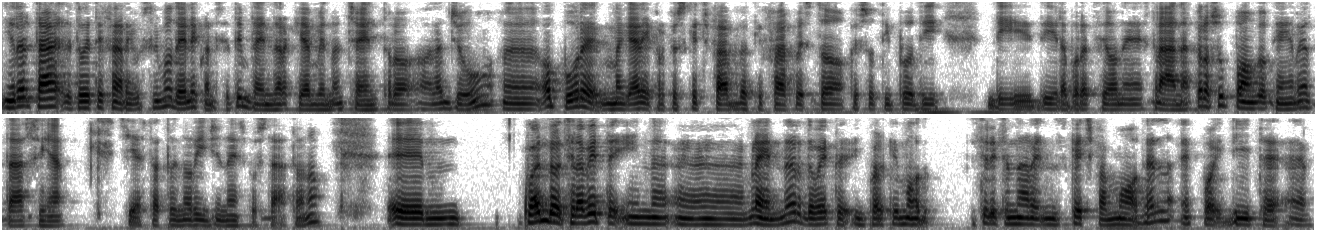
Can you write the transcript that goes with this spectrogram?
in realtà dovete fare i vostri modelli quando siete in Blender che abbiano il centro eh, laggiù, eh, oppure magari proprio Sketchfab che fa questo, questo tipo di, di, di, elaborazione strana, però suppongo che in realtà sia, sia stato in origine spostato. No? Ehm, quando ce l'avete in uh, Blender dovete in qualche modo selezionare Sketchfab Model e poi dite eh,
